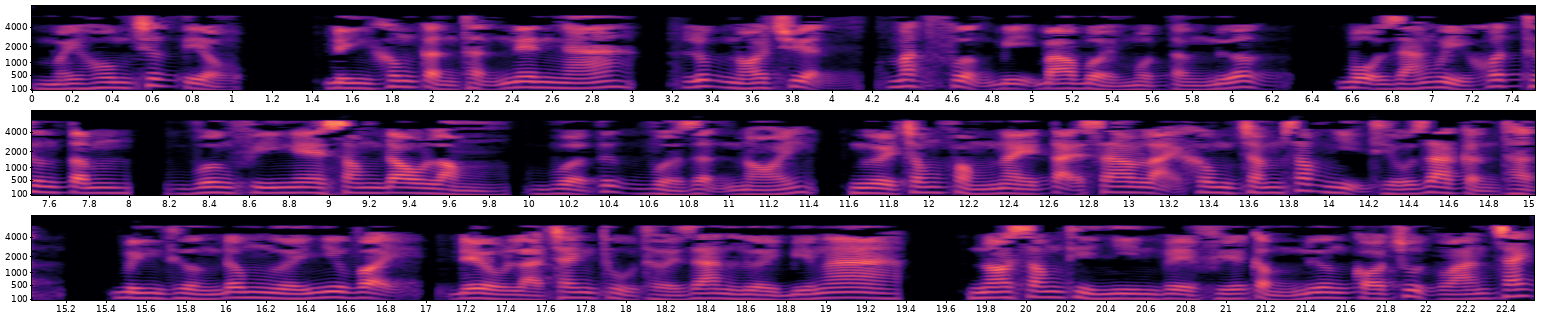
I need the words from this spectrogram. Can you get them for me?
mấy hôm trước tiểu, đình không cẩn thận nên ngã, lúc nói chuyện, mắt phượng bị bao bởi một tầng nước, bộ dáng ủy khuất thương tâm, vương phi nghe xong đau lòng, vừa tức vừa giận nói, người trong phòng này tại sao lại không chăm sóc nhị thiếu gia cẩn thận, bình thường đông người như vậy, đều là tranh thủ thời gian lười biếng a. Nói xong thì nhìn về phía cẩm nương có chút oán trách,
